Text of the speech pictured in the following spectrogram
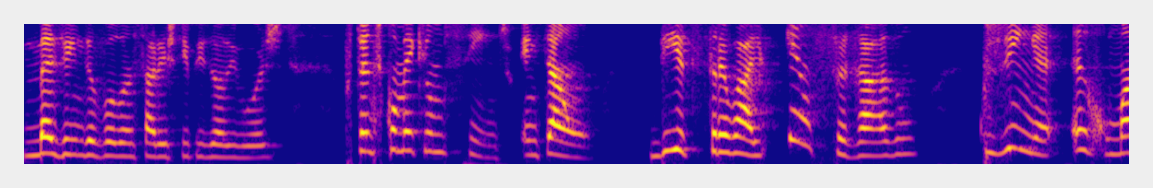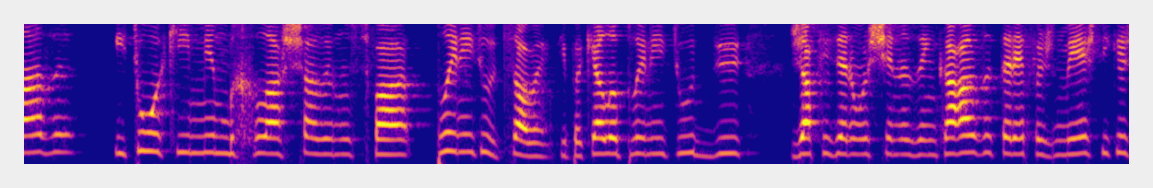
mas ainda vou lançar este episódio hoje. Portanto, como é que eu me sinto? Então, dia de trabalho encerrado, cozinha arrumada e estou aqui mesmo relaxada no sofá, plenitude, sabem? Tipo aquela plenitude de já fizeram as cenas em casa, tarefas domésticas,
